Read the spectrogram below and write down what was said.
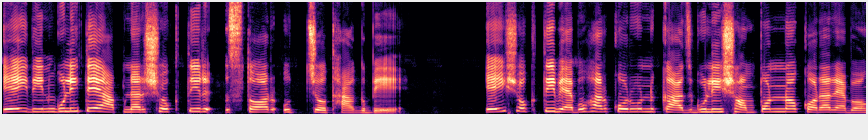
এই দিনগুলিতে আপনার শক্তির স্তর উচ্চ থাকবে। এই শক্তি ব্যবহার করুন কাজগুলি সম্পন্ন করার এবং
